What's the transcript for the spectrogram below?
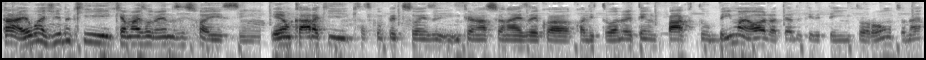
Ah, eu imagino que, que é mais ou menos isso aí, sim. Ele é um cara que, que as competições internacionais aí com a, com a Lituânia ele tem um impacto bem maior até do que ele tem em Toronto, né?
